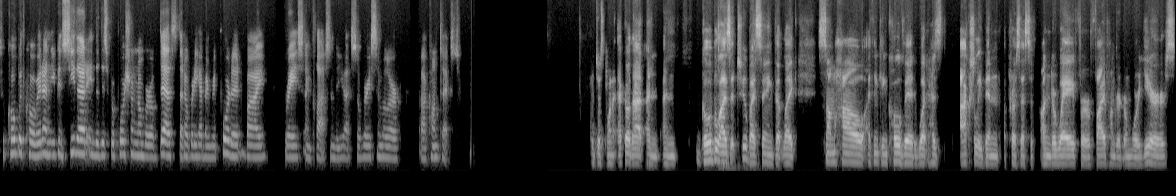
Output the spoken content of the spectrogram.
to cope with COVID. And you can see that in the disproportionate number of deaths that already have been reported by race and class in the US. So very similar uh, context. I just want to echo that and, and globalize it too by saying that like somehow I think in COVID, what has actually been a process underway for 500 or more years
